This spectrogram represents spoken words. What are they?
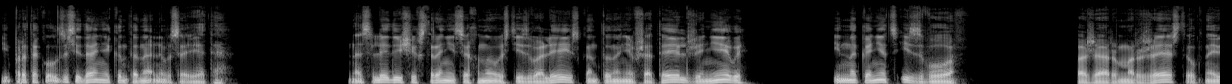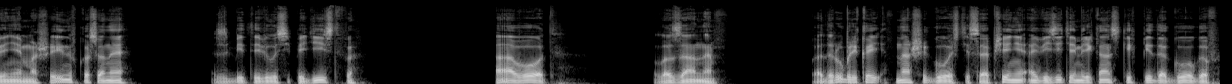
и протокол заседания кантонального совета. На следующих страницах новости из Вале, из кантона Невшатель, Женевы и, наконец, из Во. Пожар в Марже, столкновение машин в Косоне, сбитый велосипедист — а вот, Лозанна. Под рубрикой «Наши гости» сообщение о визите американских педагогов.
